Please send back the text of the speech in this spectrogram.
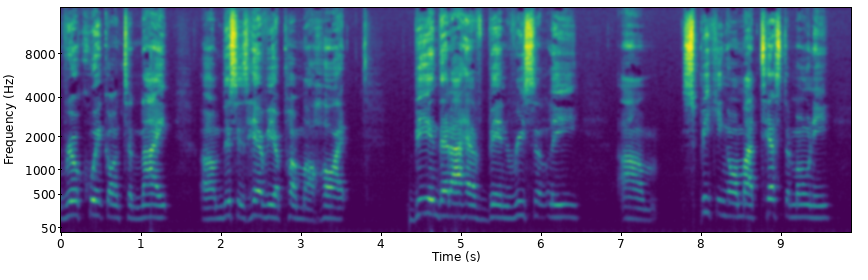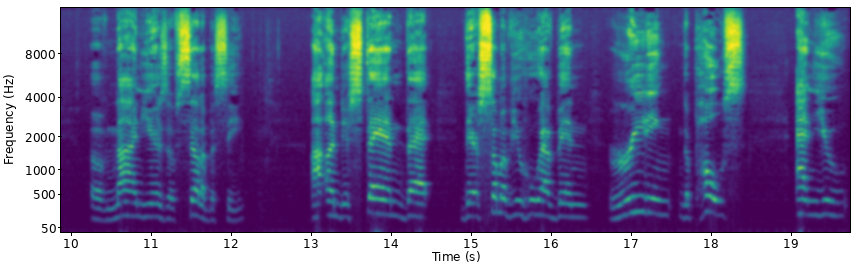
real quick on tonight. Um, this is heavy upon my heart, being that I have been recently um, speaking on my testimony of nine years of celibacy. I understand that there's some of you who have been reading the posts and you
